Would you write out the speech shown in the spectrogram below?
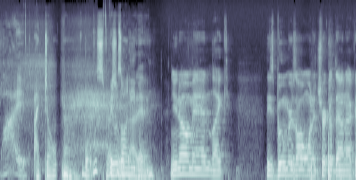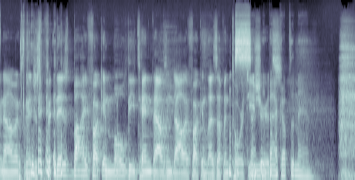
Why? I don't know. What was special It was on about eBay. it? You know, man, like these boomers all want to trickle down economics, and they just they just buy fucking moldy ten thousand dollar fucking Led Zeppelin tour Send T-shirts. back up the man.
